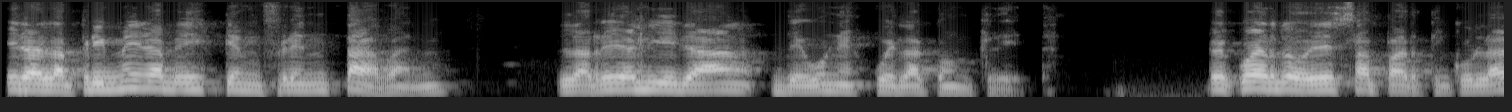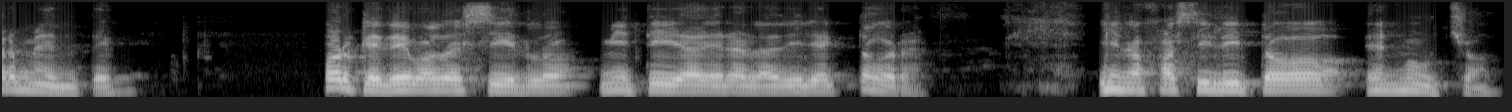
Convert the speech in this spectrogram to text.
Era la primera vez que enfrentaban la realidad de una escuela concreta. Recuerdo esa particularmente porque, debo decirlo, mi tía era la directora y nos facilitó en mucho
